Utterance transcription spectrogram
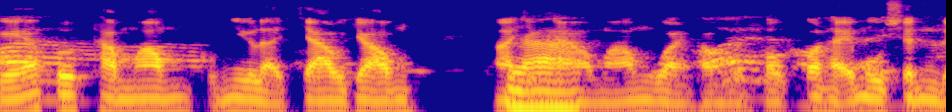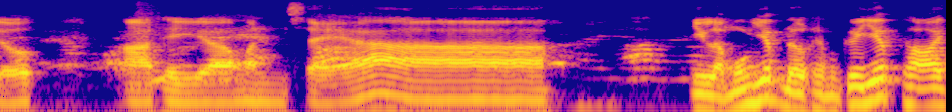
ghé Phước thăm ông cũng như là trao cho ông à, chừng Dạ. nào mà ông hoàn toàn bình phục có thể mưu sinh được à, thì ờ, mình sẽ ờ, như là muốn giúp được thì mình cứ giúp thôi.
